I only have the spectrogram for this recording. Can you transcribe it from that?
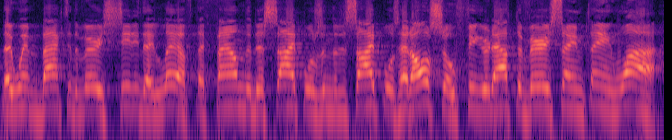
they went back to the very city they left. They found the disciples, and the disciples had also figured out the very same thing. Why?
